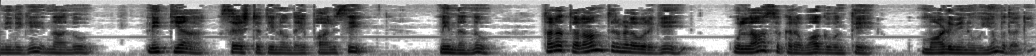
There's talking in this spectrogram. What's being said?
ನಿನಗೆ ನಾನು ನಿತ್ಯ ಶ್ರೇಷ್ಠತೆಯನ್ನು ದಯಪಾಲಿಸಿ ನಿನ್ನನ್ನು ತಲತಲಾಂತರಗಳವರೆಗೆ ಉಲ್ಲಾಸಕರವಾಗುವಂತೆ ಮಾಡುವೆನು ಎಂಬುದಾಗಿ.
